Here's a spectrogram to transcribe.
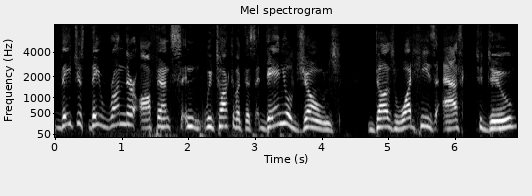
they just, they run their offense, and we've talked about this. Daniel Jones does what he's asked to do,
